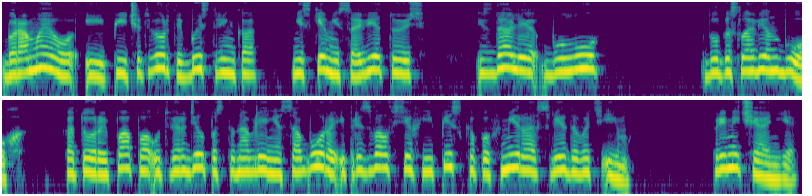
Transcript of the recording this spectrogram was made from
Баромео и Пи IV быстренько, ни с кем не советуясь, издали буллу «Благословен Бог», который папа утвердил постановление собора и призвал всех епископов мира следовать им. Примечание.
